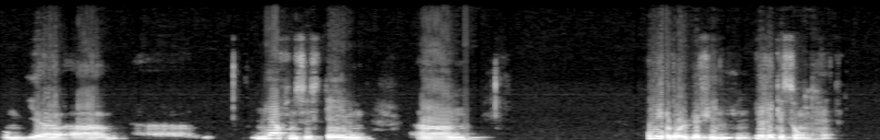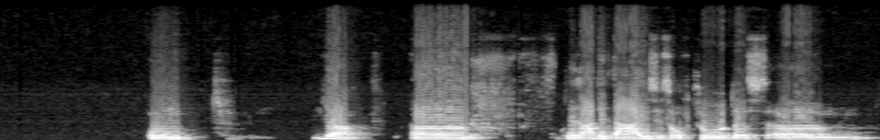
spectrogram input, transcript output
um ihr äh, Nervensystem, ähm, um ihr Wohlbefinden, ihre Gesundheit. Und ja, äh, gerade da ist es oft so, dass, ähm,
